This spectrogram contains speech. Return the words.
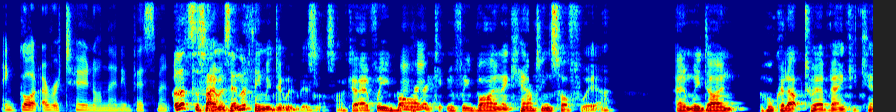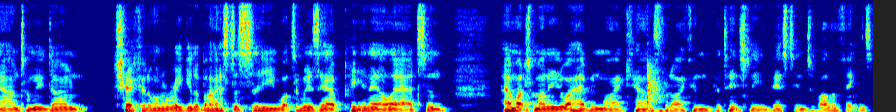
and got a return on that investment. But that's the same as anything we do in business. Okay. If we buy, mm-hmm. if we buy an accounting software and we don't hook it up to our bank account and we don't check it on a regular basis to see what's, where's our P&L at and how much money do I have in my accounts that I can potentially invest into other things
